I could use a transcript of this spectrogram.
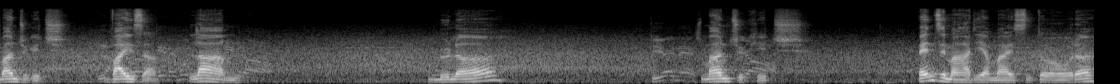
Mandzukic. Weiser. Lahm. Müller. Mandzukic. Benzema hat hier am meisten Tor, oder?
